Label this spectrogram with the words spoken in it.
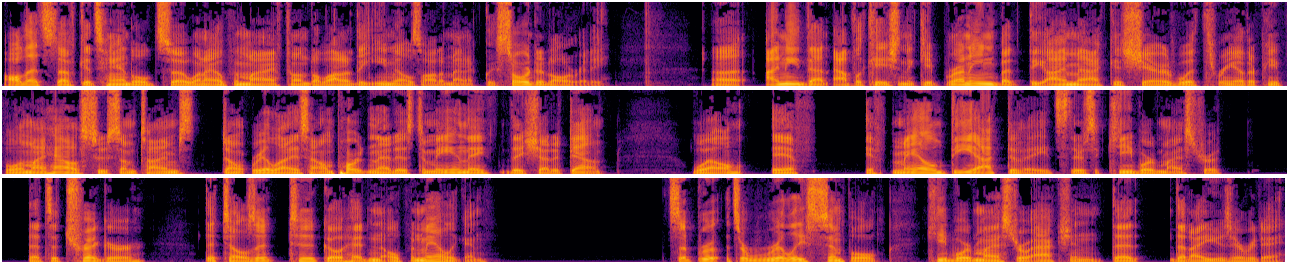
all that stuff gets handled. So when I open my iPhone, a lot of the emails automatically sorted already. Uh, I need that application to keep running, but the iMac is shared with three other people in my house who sometimes don't realize how important that is to me and they, they shut it down. Well, if if mail deactivates, there's a keyboard maestro that's a trigger that tells it to go ahead and open mail again. It's a it's a really simple keyboard maestro action that that I use every day.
